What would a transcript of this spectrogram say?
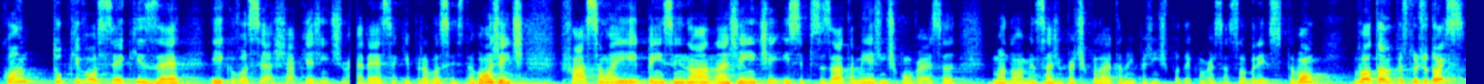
quanto que você quiser e que você achar que a gente merece aqui para vocês, tá bom, gente? Façam aí, pensem na, na, gente e se precisar também a gente conversa, manda uma mensagem particular também para a gente poder conversar sobre isso, tá bom? Voltando para o estúdio 2.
